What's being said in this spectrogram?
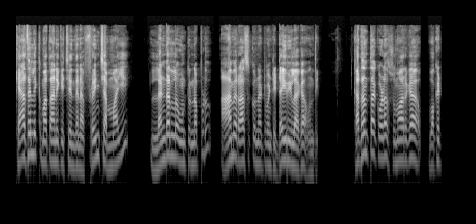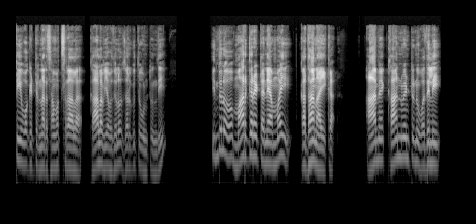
క్యాథలిక్ మతానికి చెందిన ఫ్రెంచ్ అమ్మాయి లండన్లో ఉంటున్నప్పుడు ఆమె రాసుకున్నటువంటి డైరీలాగా ఉంది. కథంతా కూడా సుమారుగా ఒకటి ఒకటిన్నర సంవత్సరాల కాల వ్యవధిలో జరుగుతూ ఉంటుంది. ఇందులో మార్గరెట్ అనే అమ్మాయి కథానాయిక. ఆమె కాన్వెంటును వదిలి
